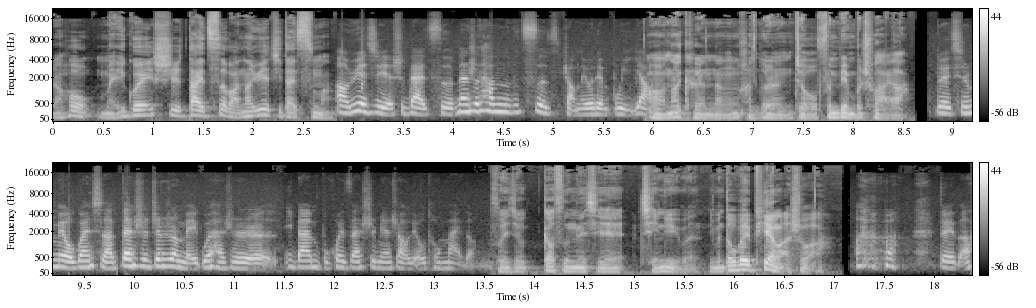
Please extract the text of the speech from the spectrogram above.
然后玫瑰是带刺吧？那月季带刺吗？哦，月季也是带刺，但是它们的刺长得有点不一样。哦，那可能很多人就分辨不出来了。对，其实没有关系了。但是真正玫瑰还是一般不会在市面上流通卖的。所以就告诉那些情侣们，你们都被骗了，是吧？对的。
